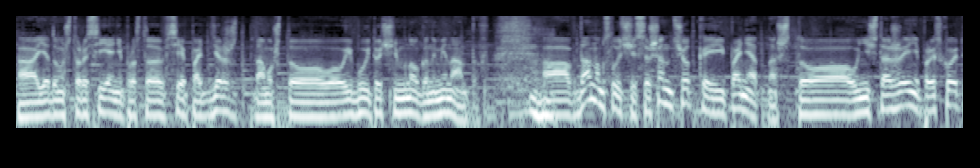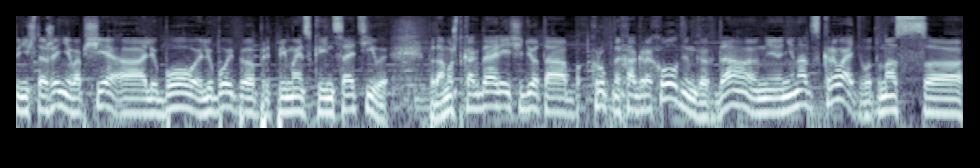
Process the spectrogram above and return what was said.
А, Я думаю, что россияне просто все поддержат, потому что и будет очень много номинантов. А В данном случае совершенно четко и понятно, что уничтожение происходит уничтожение вообще а, любого любой предпринимательской инициативы, потому что когда речь идет о крупных агрохолдингах, да, не, не надо скрывать. Вот у нас э,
